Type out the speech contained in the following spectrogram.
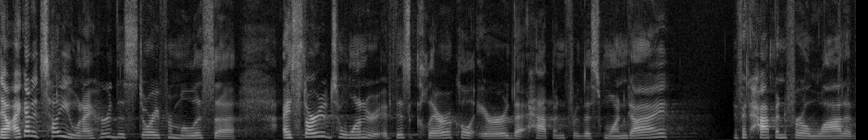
Now, I got to tell you, when I heard this story from Melissa, I started to wonder if this clerical error that happened for this one guy, if it happened for a lot of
